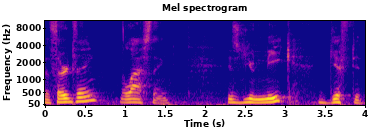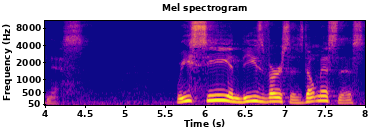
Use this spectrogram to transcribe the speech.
The third thing, the last thing, is unique giftedness. We see in these verses, don't miss this,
